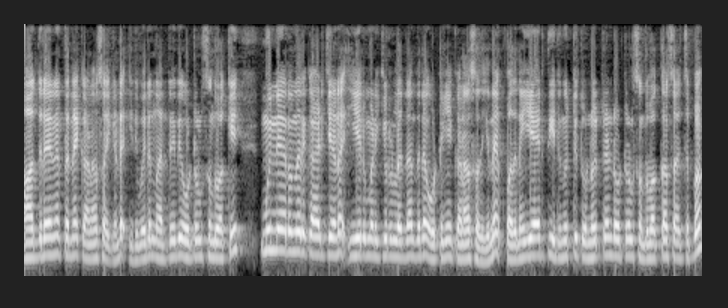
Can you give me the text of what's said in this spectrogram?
ആദിലേനെ തന്നെ കാണാൻ സാധിക്കുന്നുണ്ട്. ഇരുവരും നല്ല രീതിയിൽ വോട്ടുകൾ സ്വന്തമാക്കി മുന്നേറുന്ന ഒരു കാഴ്ചയാണ് ഈ ഒരു മണിക്കൂറുകളെല്ലാം തന്നെ വോട്ടിങ്ങിൽ കാണാൻ സാധിക്കുന്നത് പതിനയ്യായിരത്തി ഇരുന്നൂറ്റി തൊണ്ണൂറ്റി രണ്ട് വോട്ടുകൾ സ്വന്തമാക്കാൻ സാധിച്ചപ്പോൾ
